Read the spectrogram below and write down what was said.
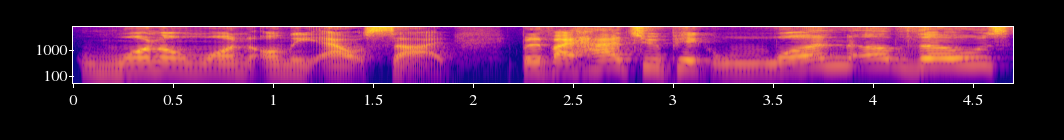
one on one on the outside? But if I had to pick one of those,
